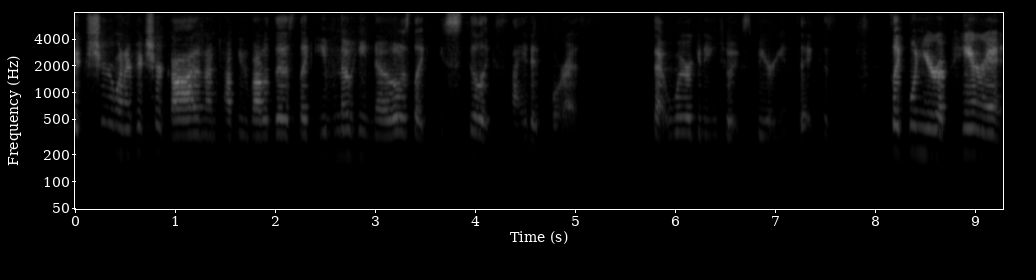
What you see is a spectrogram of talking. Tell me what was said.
picture when I picture God, and I'm talking about all this, like even though He knows, like He's still excited for us that we're getting to experience it. Because it's like when you're a parent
